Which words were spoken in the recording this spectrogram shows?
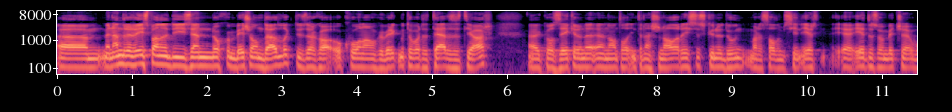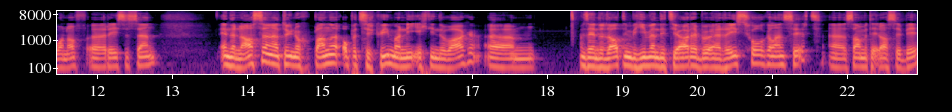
Um, mijn andere raceplannen die zijn nog een beetje onduidelijk, dus daar gaat ook gewoon aan gewerkt moeten worden tijdens het jaar. Uh, ik wil zeker een, een, aantal internationale races kunnen doen, maar dat zal misschien eer, eh, eerder zo'n beetje one-off races zijn. En daarnaast zijn er natuurlijk nog plannen op het circuit, maar niet echt in de wagen. Um, we zijn inderdaad in het begin van dit jaar hebben we een raceschool gelanceerd, uh, samen met de RACB. Uh,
